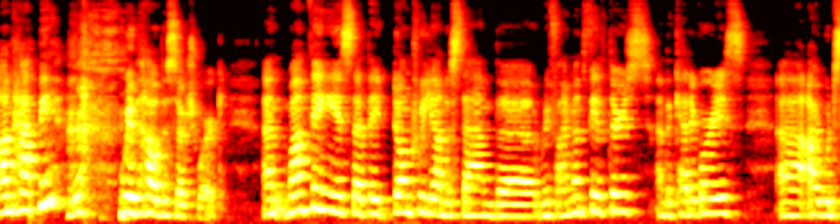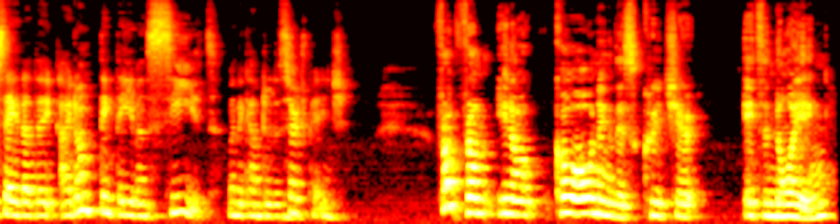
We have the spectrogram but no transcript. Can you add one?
unhappy with how the search work. And one thing is that they don't really understand the refinement filters and the categories uh, I would say that they I don't think they even see it when they come to the search page. From from you know co-owning this creature, it's annoying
